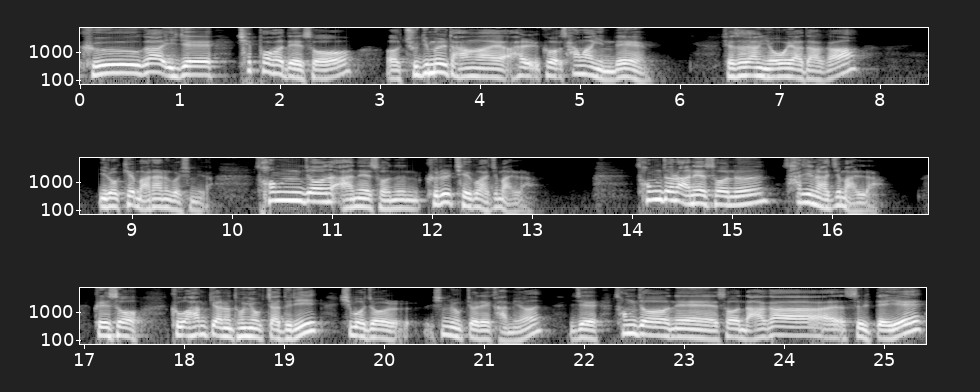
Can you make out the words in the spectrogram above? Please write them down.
그가 이제 체포가 돼서 어, 죽임을 당해야 할 그 상황인데 제사장 여호야다가 이렇게 말하는 것입니다. 성전 안에서는 그를 제거하지 말라. 성전 안에서는 살인하지 말라. 그래서 그와 함께하는 동역자들이 15절, 16절에 가면 이제 성전에서 나갔을 때에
